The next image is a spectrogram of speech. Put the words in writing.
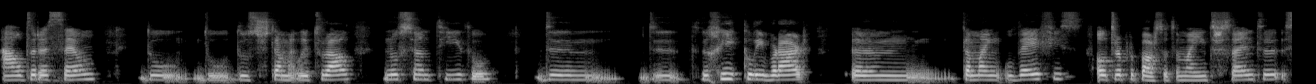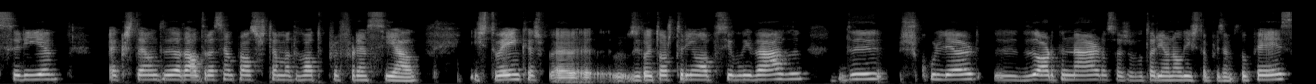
a alteração do, do, do sistema eleitoral no sentido de, de, de reequilibrar um, também o déficit. Outra proposta também interessante seria a questão de, da alteração para o sistema de voto preferencial. Isto é, em que as, uh, os eleitores teriam a possibilidade de escolher, uh, de ordenar, ou seja, votariam na lista, por exemplo, do PS,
